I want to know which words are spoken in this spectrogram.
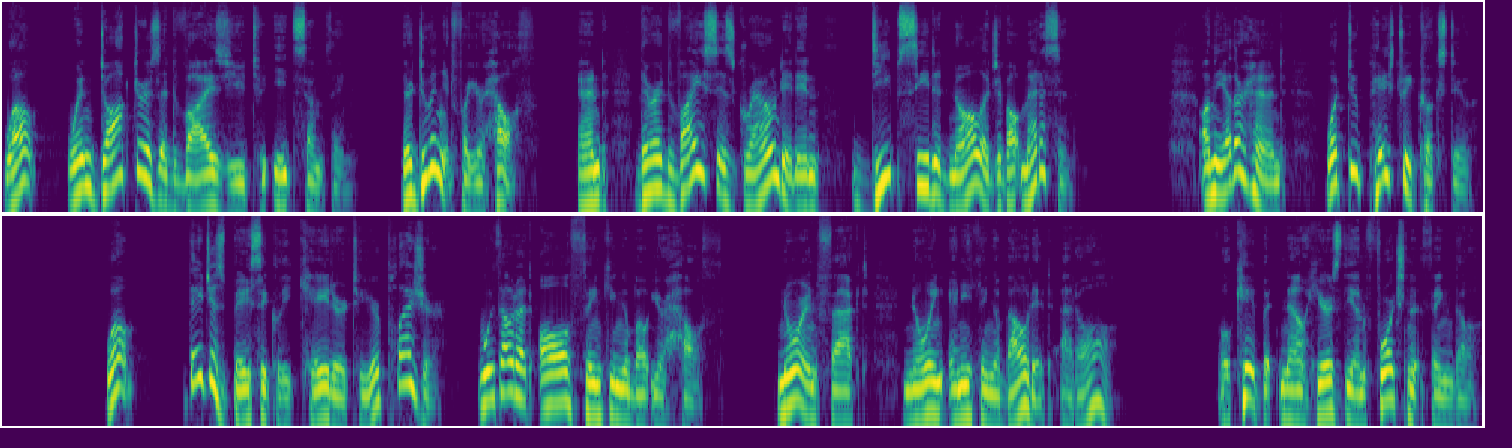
Well, when doctors advise you to eat something, they're doing it for your health, and their advice is grounded in deep seated knowledge about medicine. On the other hand, what do pastry cooks do? Well, they just basically cater to your pleasure without at all thinking about your health, nor in fact knowing anything about it at all. Okay, but now here's the unfortunate thing though.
